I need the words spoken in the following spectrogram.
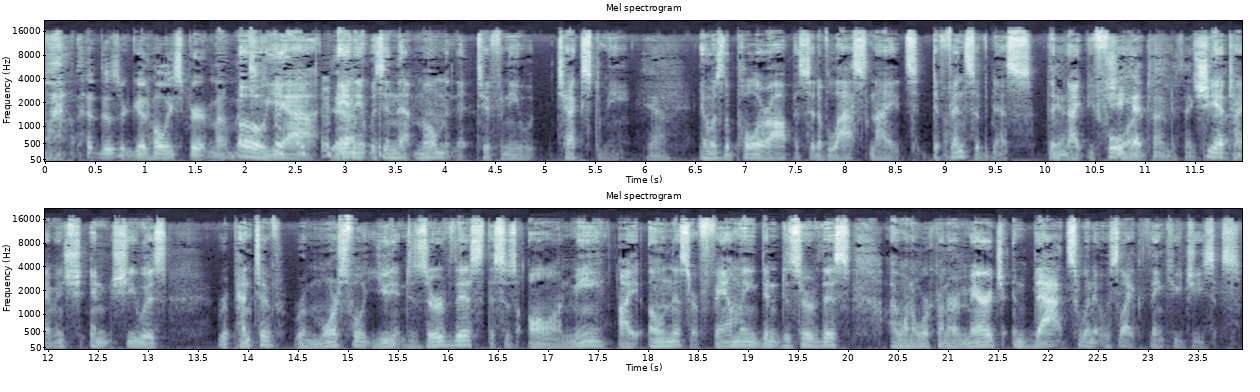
Wow, those are good Holy Spirit moments. Oh, yeah. And it was in that moment that Tiffany texted me. Yeah. And was the polar opposite of last night's defensiveness the Yeah. night before. She had time to think She had about it. time, and she, and she was repentive, remorseful. You didn't deserve this. This is all on me. I own this. Our family didn't deserve this. I want to work on our marriage. And that's when it was like, thank you, Jesus.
